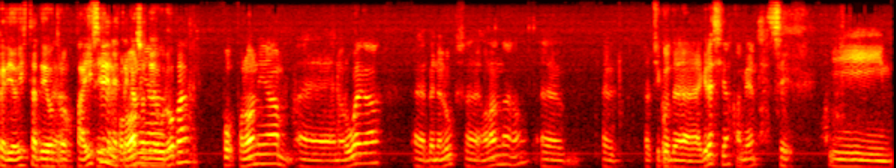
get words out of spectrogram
periodistas de otros países, en este caso de Europa. Polonia, eh, Noruega, eh, Benelux, eh, Holanda, ¿no? Eh, el, chico de Grecia también. Sí. Y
